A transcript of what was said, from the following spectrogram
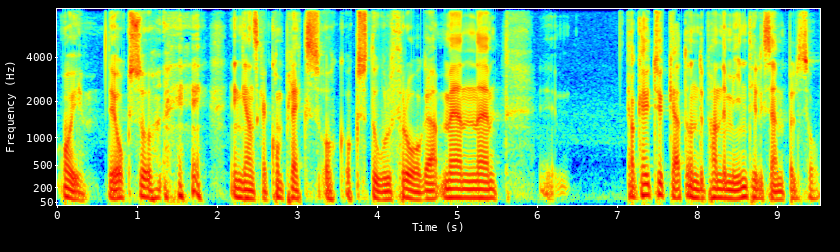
Oj, det är också en ganska komplex och, och stor fråga. Men eh, jag kan ju tycka att under pandemin till exempel så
